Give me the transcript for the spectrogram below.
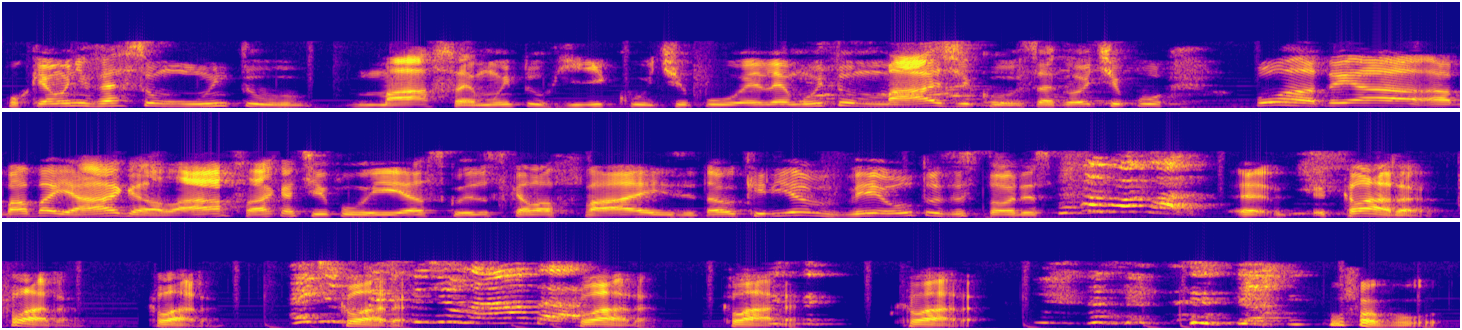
porque é um universo muito massa, é muito rico, tipo, ele é muito mágico, sacou? Tipo, porra, tem a, a Baba Yaga lá, saca? Tipo, e as coisas que ela faz e tal. Eu queria ver outras histórias. Por favor, Clara! É, Clara, Clara, Clara, A gente Clara. não pediu nada! Clara, Clara, Clara. Por favor.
